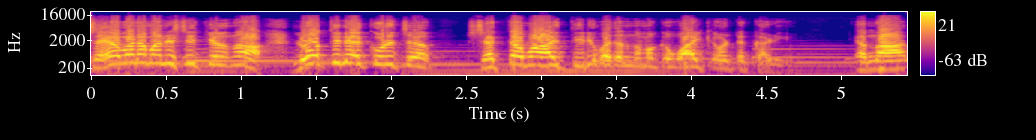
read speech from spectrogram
സേവനമനുഷ്ഠിക്കുന്ന ലോത്തിനെ കുറിച്ച് ശക്തമായി തിരുവചനം നമുക്ക് വായിക്കാൻ കഴിയും. എന്നാൽ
